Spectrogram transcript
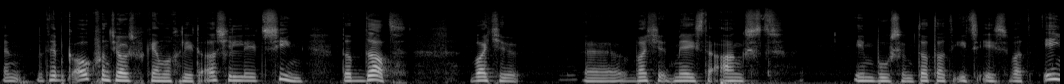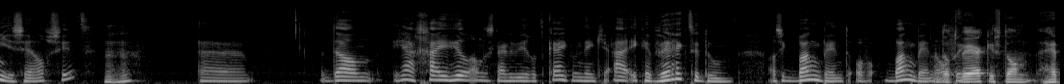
en dat heb ik ook van Joseph Campbell geleerd, als je leert zien dat dat wat je, uh, wat je het meeste angst inboezemt, dat dat iets is wat in jezelf zit, mm -hmm. uh, dan ja, ga je heel anders naar de wereld kijken. Dan denk je, ah, ik heb werk te doen. Als ik bang ben of bang ben. En dat werk is dan het,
